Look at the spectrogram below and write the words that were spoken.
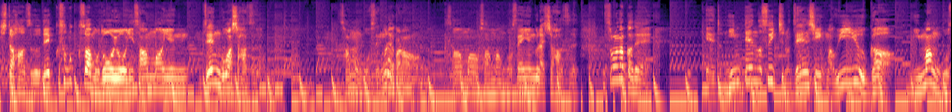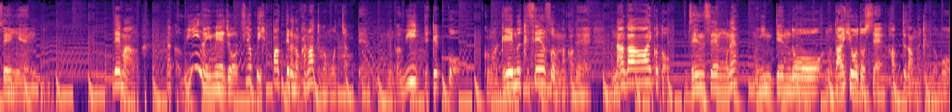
したはず。で XBOX はもう同様に3万円前後はしたはず。3万5000円ぐらいかな。3万3万5000円ぐらいしたはず。その中でえっ、ー、と、任天堂スイッチの前身、まあ、Wii U が2万5000円。で、まあ、なんか Wii のイメージを強く引っ張ってるのかなとか思っちゃって、なんか Wii って結構、このゲーム機戦争の中で、長いこと、前線をね、任天堂の代表として張ってたんだけれども、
